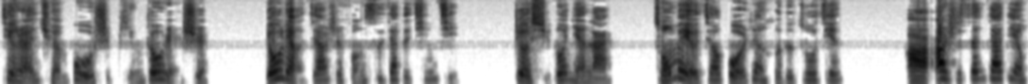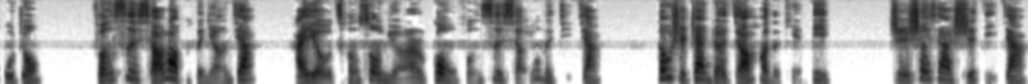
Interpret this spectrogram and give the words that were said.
竟然全部是平州人士，有两家是冯四家的亲戚。这许多年来。从没有交过任何的租金，而二十三家佃户中，冯四小老婆的娘家，还有曾送女儿供冯四享用的几家，都是占着较好的田地，只剩下十几家，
